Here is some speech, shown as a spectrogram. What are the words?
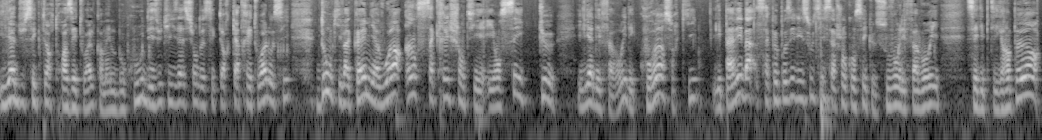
Il y a du secteur 3 étoiles, quand même beaucoup, des utilisations de secteur 4 étoiles aussi. Donc il va quand même y avoir un sacré chantier. Et on sait que il y a des favoris, des coureurs sur qui les pavés, bah, ça peut poser des soucis, sachant qu'on sait que souvent les favoris, c'est des petits grimpeurs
